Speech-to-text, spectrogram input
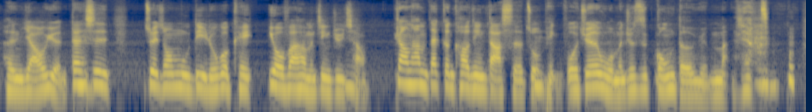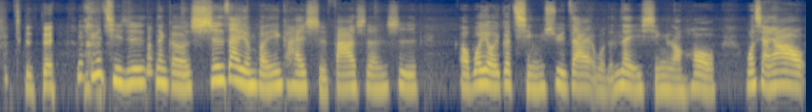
很遥远，但是最终目的如果可以诱发他们进剧场。嗯让他们再更靠近大师的作品，嗯、我觉得我们就是功德圆满这样子，对 不对？因为其实那个诗在原本一开始发生是，呃，我有一个情绪在我的内心，然后我想要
